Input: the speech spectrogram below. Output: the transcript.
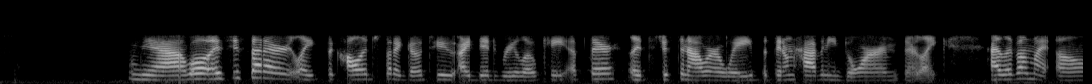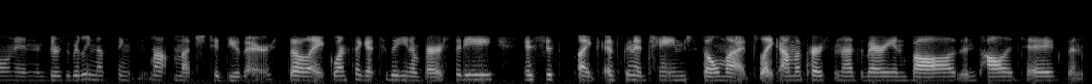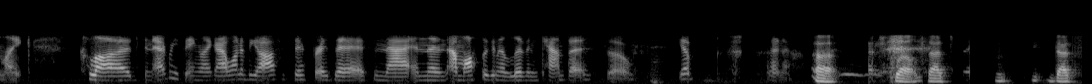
Yeah, well, it's just that our like the college that I go to, I did relocate up there. It's just an hour away, but they don't have any dorms. They're like I live on my own and there's really nothing not much to do there. So like once I get to the university, it's just like it's to change so much. Like I'm a person that's very involved in politics and like clubs and everything. Like I want to be officer for this and that, and then I'm also to live in campus. So, yep. I don't know. Uh, well, that's that's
